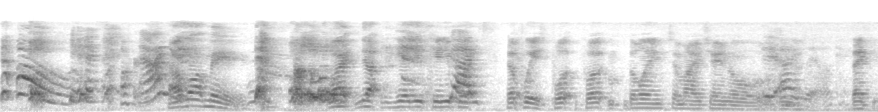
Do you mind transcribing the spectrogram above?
no. Sorry. How about me? No. What? No, can you, can you Guys. put, no, please, put, put the link to my channel. Yeah, I will. Okay. Thank you.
